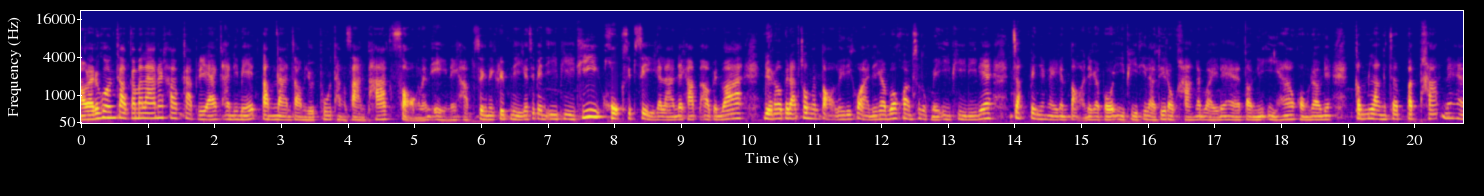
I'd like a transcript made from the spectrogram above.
เอาละทุกคนกลับกันมาแล้วนะครับ กับ React Animate ตำนานจอมยุทธพูดถังสารภาค 2 นั่นเองนะครับ ซึ่งในคลิปนี้ก็จะเป็น EP ที่ 64 กันแล้วนะครับ เอาเป็นว่าเดี๋ยวเราไปรับชมกันต่อเลยดีกว่านะครับว่าความสนุกใน EP นี้เนี่ยจะเป็นยังไงกันต่อนะครับเพราะว่า EP ที่แล้วที่เราค้างกันไว้นะฮะตอนนี้ E5 ของเราเนี่ยกำลังจะปะทะนะฮะ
